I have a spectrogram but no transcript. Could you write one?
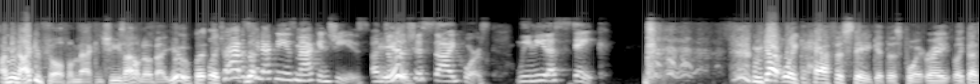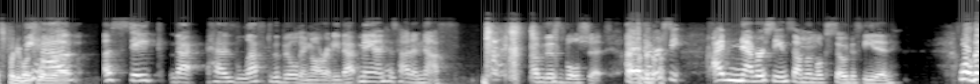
I mean, I could fill up on mac and cheese. I don't know about you, but like Travis no- Konecny is mac and cheese, a He is. delicious side course. We need a steak. we've got like half a steak at this point, right? Like that's pretty much We where we're at. have a steak that has left the building already. That man has had enough of this bullshit. I've never seen I've never seen someone look so defeated Well, the,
